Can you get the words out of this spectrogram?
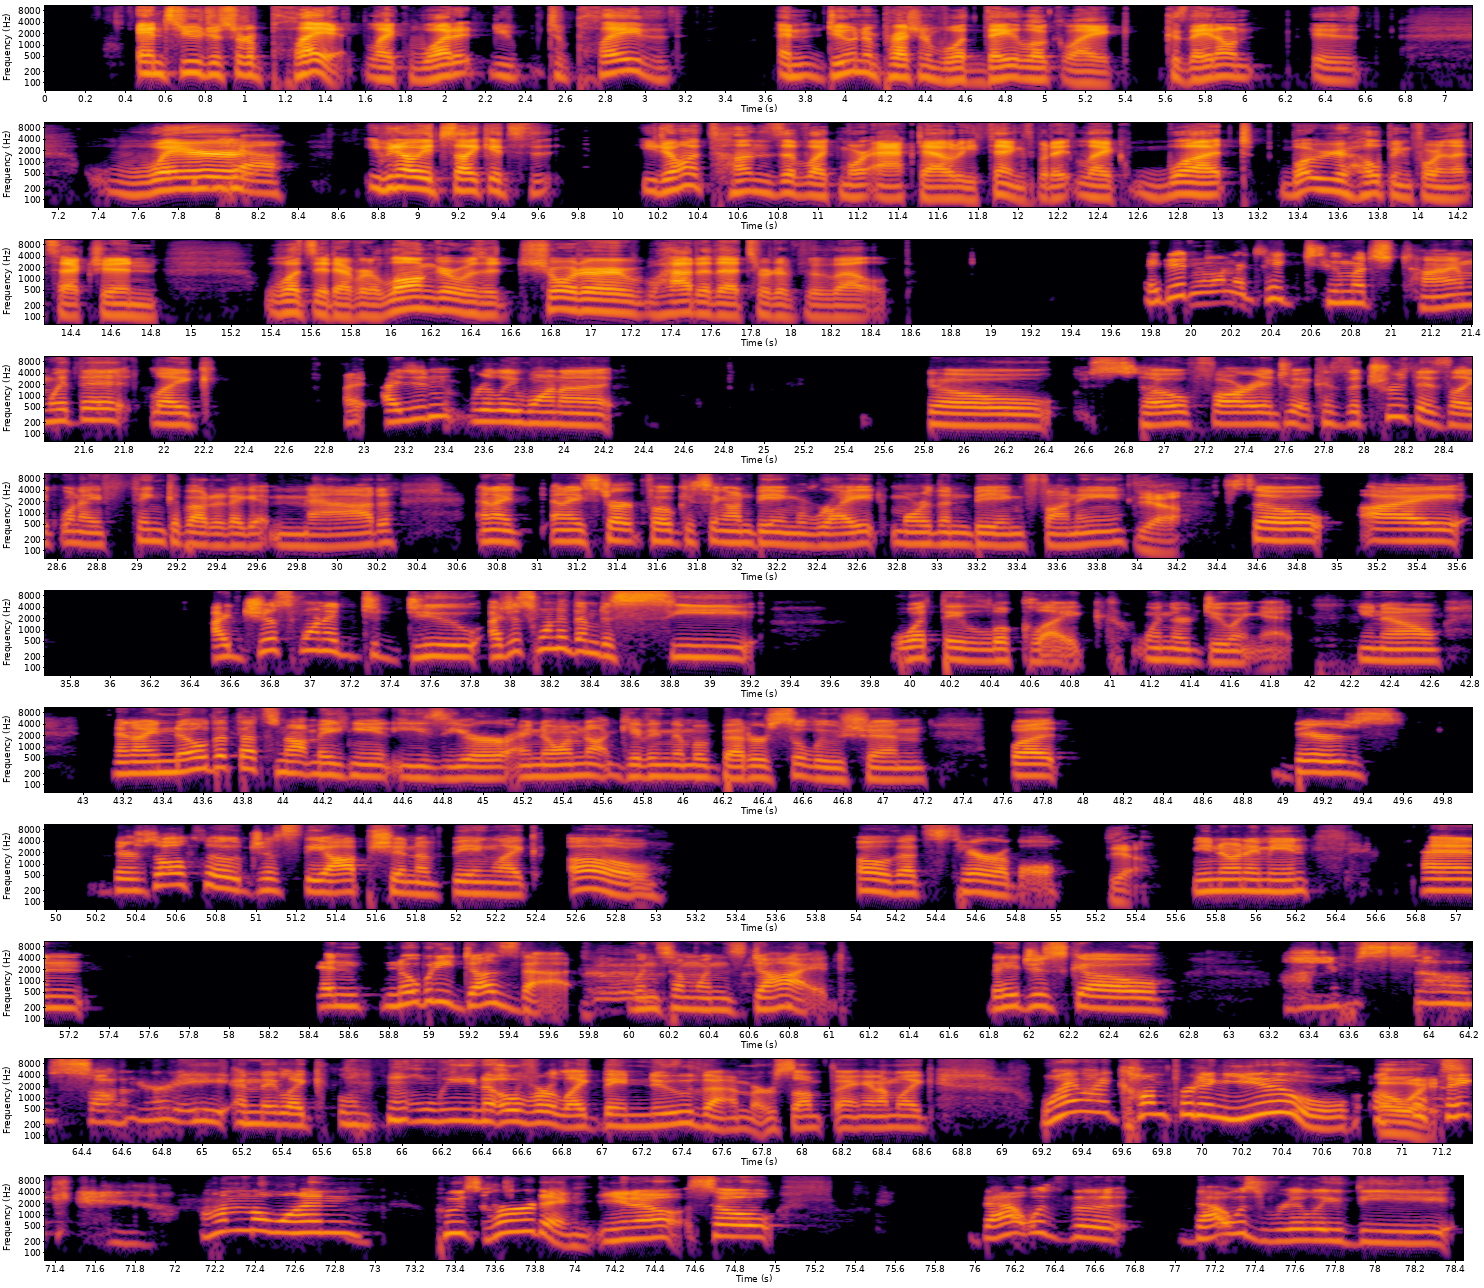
and so you just sort of play it. Like what it you to play th- and do an impression of what they look like because they don't is where yeah. even though it's like it's you don't have tons of like more act outy things, but it like what what were you hoping for in that section? Was it ever longer? Was it shorter? How did that sort of develop? I didn't want to take too much time with it. Like, I, I didn't really want to go so far into it because the truth is like when I think about it, I get mad and I and I start focusing on being right more than being funny. Yeah. So I I just wanted to do I just wanted them to see what they look like when they're doing it, you know? And I know that that's not making it easier. I know I'm not giving them a better solution, but there's there's also just the option of being like, "Oh, oh, that's terrible." Yeah. You know what I mean? And and nobody does that when someone's died. They just go, "Oh, I'm so sorry. And they like lean over like they knew them or something. And I'm like, why am I comforting you? Always. like, I'm the one who's hurting, you know? So that was the, that was really the,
